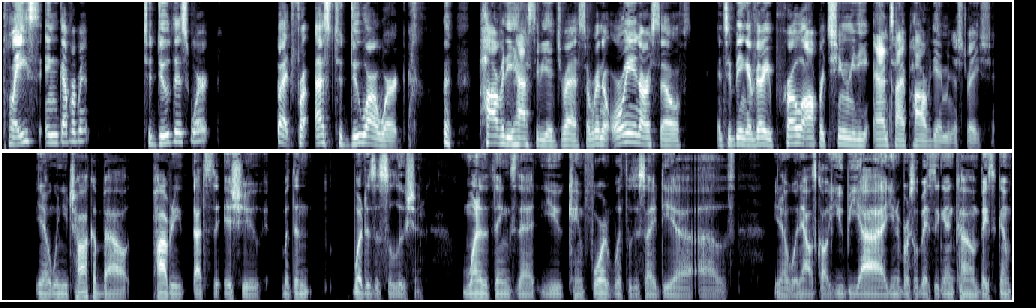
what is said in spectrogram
place in government to do this work, but for us to do our work, poverty has to be addressed. So we're going to orient ourselves into being a very pro opportunity, anti poverty administration. You know, when you talk about poverty, that's the issue. But then what is the solution? One of the things that you came forward with was this idea of, you know, what now it's called UBI, Universal Basic Income, Basic in-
